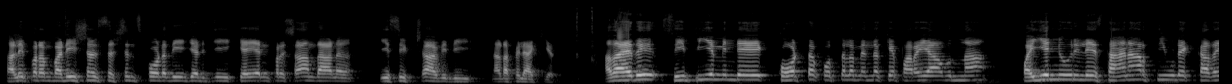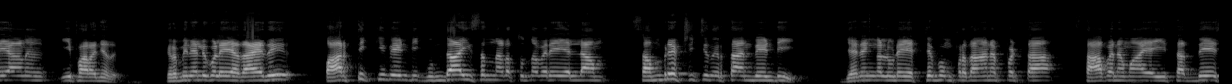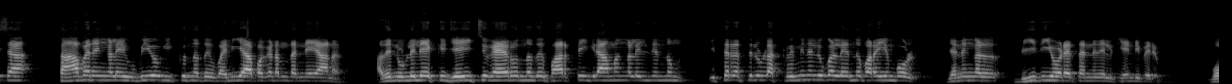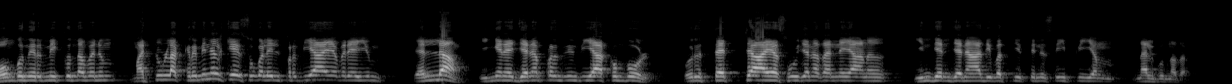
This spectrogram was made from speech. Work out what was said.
തളിപ്പറമ്പ് അഡീഷണൽ സെഷൻസ് കോടതി ജഡ്ജി കെ എൻ പ്രശാന്താണ് ഈ ശിക്ഷാവിധി നടപ്പിലാക്കിയത്. അതായത് സി പി എമ്മിന്റെ കോട്ട കൊത്തളം എന്നൊക്കെ പറയാവുന്ന പയ്യന്നൂരിലെ സ്ഥാനാർത്ഥിയുടെ കഥയാണ് ഈ പറഞ്ഞത്. ക്രിമിനലുകളെ അതായത് പാർട്ടിക്ക് വേണ്ടി ഗുണ്ടായിസം നടത്തുന്നവരെയെല്ലാം സംരക്ഷിച്ചു നിർത്താൻ വേണ്ടി ജനങ്ങളുടെ ഏറ്റവും പ്രധാനപ്പെട്ട സ്ഥാപനമായ ഈ തദ്ദേശ സ്ഥാപനങ്ങളെ ഉപയോഗിക്കുന്നത് വലിയ അപകടം തന്നെയാണ്. അതിനുള്ളിലേക്ക് ജയിച്ചു കയറുന്നത് പാർട്ടി ഗ്രാമങ്ങളിൽ നിന്നും ഇത്തരത്തിലുള്ള ക്രിമിനലുകൾ എന്ന് പറയുമ്പോൾ ജനങ്ങൾ ഭീതിയോടെ തന്നെ നിൽക്കേണ്ടി വരും. ബോംബ് നിർമ്മിക്കുന്നവനും മറ്റുള്ള ക്രിമിനൽ കേസുകളിൽ പ്രതിയായവരെയും എല്ലാം ഇങ്ങനെ ജനപ്രതിനിധിയാക്കുമ്പോൾ ഒരു തെറ്റായ സൂചന തന്നെയാണ് ഇന്ത്യൻ ജനാധിപത്യത്തിന് സി നൽകുന്നത്.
